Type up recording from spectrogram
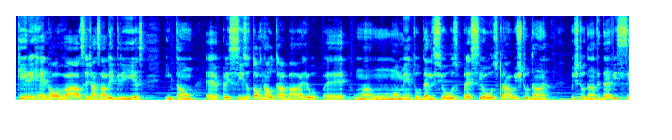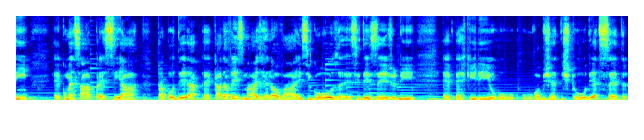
querer renovar, ou seja, as alegrias. Então é preciso tornar o trabalho é, uma, um momento delicioso, precioso para o estudante. O estudante deve sim é, começar a apreciar para poder é, cada vez mais renovar esse gozo, esse desejo de é, perquirir o, o objeto de estudo e etc.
